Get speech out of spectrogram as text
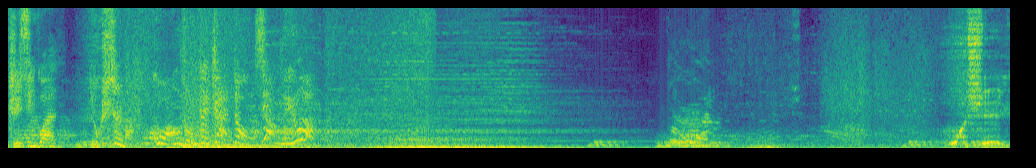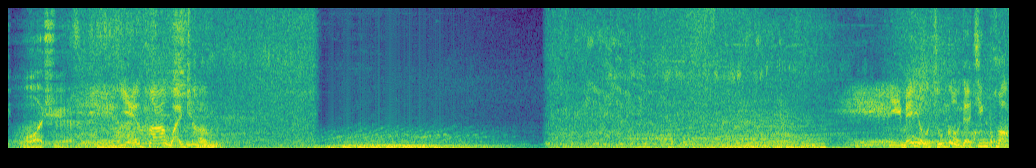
执行官，有事吗？光荣的战斗降临了。我是我是研发完成。足够的金矿。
